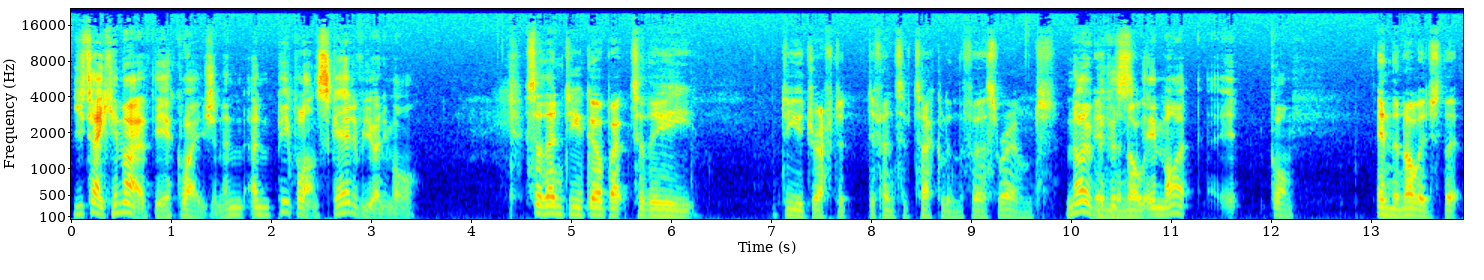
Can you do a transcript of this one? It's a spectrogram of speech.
you take him out of the equation and, and people aren't scared of you anymore. So then, do you go back to the? Do you draft a defensive tackle in the first round No, the because knowl- in my. It, go on. in the knowledge that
